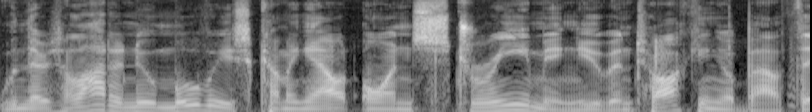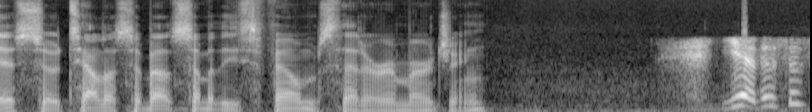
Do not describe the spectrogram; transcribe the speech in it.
there's a lot of new movies coming out on streaming. You've been talking about this, so tell us about some of these films that are emerging. Yeah, this is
